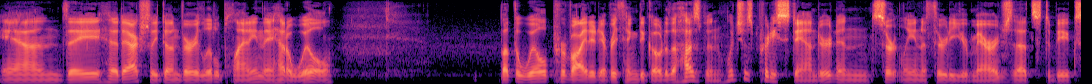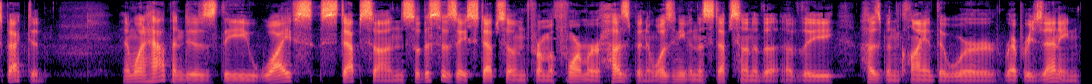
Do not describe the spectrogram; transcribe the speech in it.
and they had actually done very little planning. They had a will, but the will provided everything to go to the husband, which is pretty standard, and certainly in a 30 year marriage, that's to be expected. And what happened is the wife's stepson, so this is a stepson from a former husband. It wasn't even the stepson of the of the husband client that we're representing.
